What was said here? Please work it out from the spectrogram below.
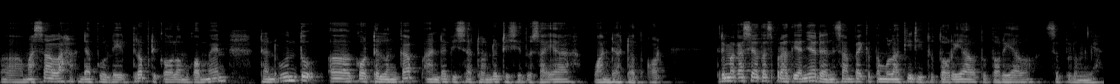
uh, masalah, Anda boleh drop di kolom komen. Dan untuk uh, kode lengkap, Anda bisa download di situs saya wanda.org. Terima kasih atas perhatiannya dan sampai ketemu lagi di tutorial-tutorial sebelumnya.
